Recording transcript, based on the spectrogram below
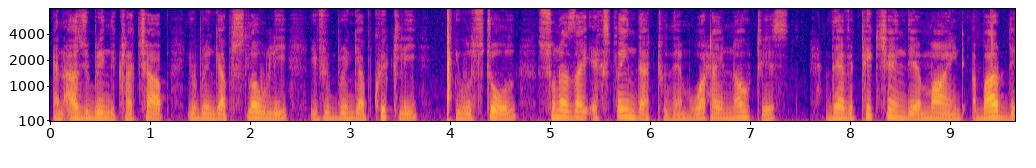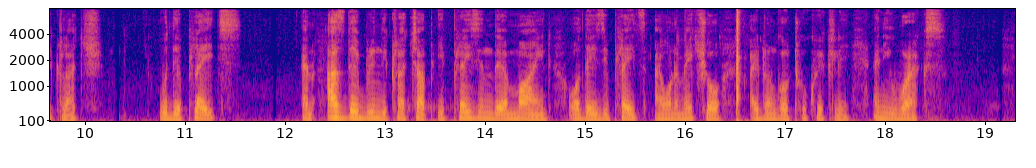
and as you bring the clutch up you bring up slowly. If you bring up quickly it will stall. Soon as i explain that to them what i noticed they have a picture in their mind about the clutch with the plates. And as they bring the clutch up it plays in their mind or oh, there's the plates i want to make sure i don't go too quickly. And it works.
